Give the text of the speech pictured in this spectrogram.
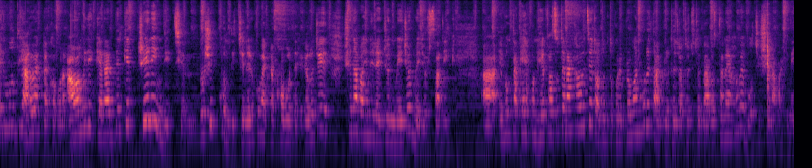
এর মধ্যে আরও একটা খবর। আওয়ামী লীগ ক্যাডারদেরকে ট্রেনিং দিচ্ছেন, প্রশিক্ষণ দিচ্ছেন, এরকম একটা খবর দেখা গেল যে সেনাবাহিনীর একজন মেজর মেজর সাদিক। এবং তাকে এখন হেফাজতে রাখা হয়েছে। তদন্ত করে প্রমাণ হলে তার বিরুদ্ধে যথাযথ ব্যবস্থা নেওয়া হবে, বলছে সেনাবাহিনী।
